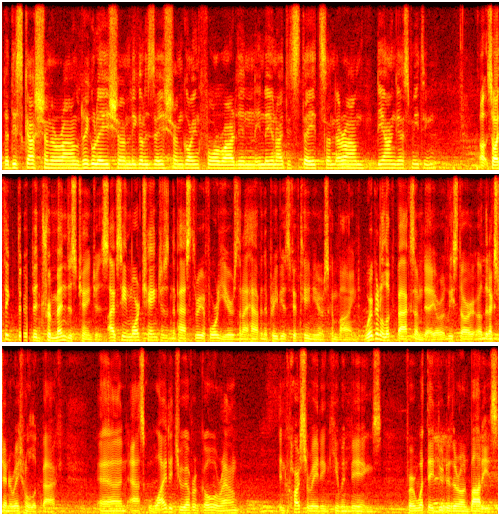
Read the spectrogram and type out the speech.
the discussion around regulation, legalization going forward in, in the United States and around the UNGAS meeting? Uh, so I think there have been tremendous changes. I've seen more changes in the past three or four years than I have in the previous 15 years combined. We're going to look back someday, or at least our, the next generation will look back, and ask why did you ever go around incarcerating human beings for what they do to their own bodies?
